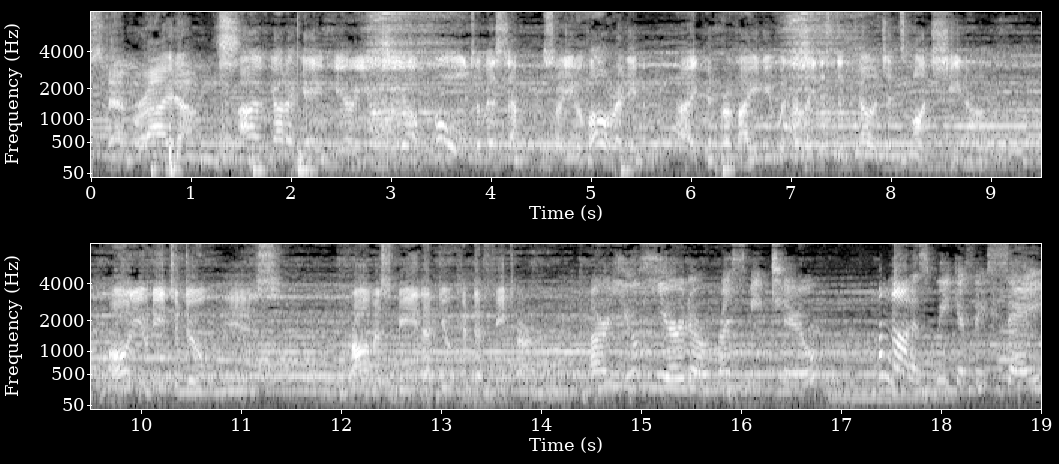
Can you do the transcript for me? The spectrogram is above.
Step right up. I've got a game here you'd be a fool to miss out. So you've already. I can provide you with the latest intelligence on Sheena. All you need to do is promise me that you can defeat her. Are you here to arrest me too? Not as weak as they say.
